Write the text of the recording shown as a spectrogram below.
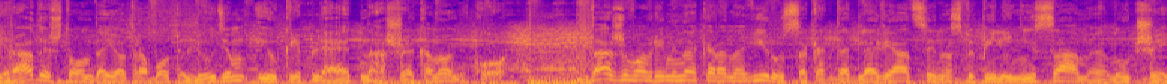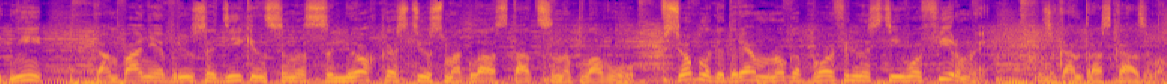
и рады, что он дает работу людям и укрепляет нашу экономику». Даже во времена коронавируса, когда для авиации наступили не самые лучшие дни, компания Брюса Диккенсона с легкостью смогла остаться на плаву. Все благодаря многопрофильности его фирмы, музыкант рассказывал.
